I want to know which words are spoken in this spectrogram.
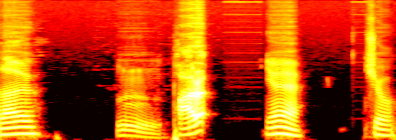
Hello? Hmm. Pirate? Yeah. Sure.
